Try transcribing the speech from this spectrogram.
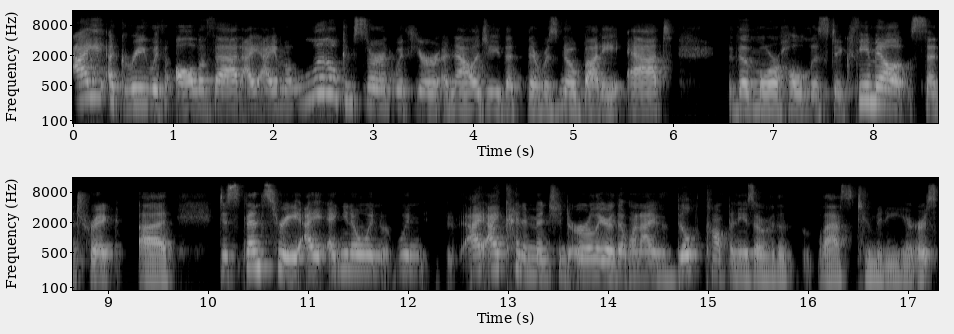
I, I agree with all of that. I, I am a little concerned with your analogy that there was nobody at the more holistic, female centric uh, dispensary. I, and you know, when when I, I kind of mentioned earlier that when I've built companies over the last too many years,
